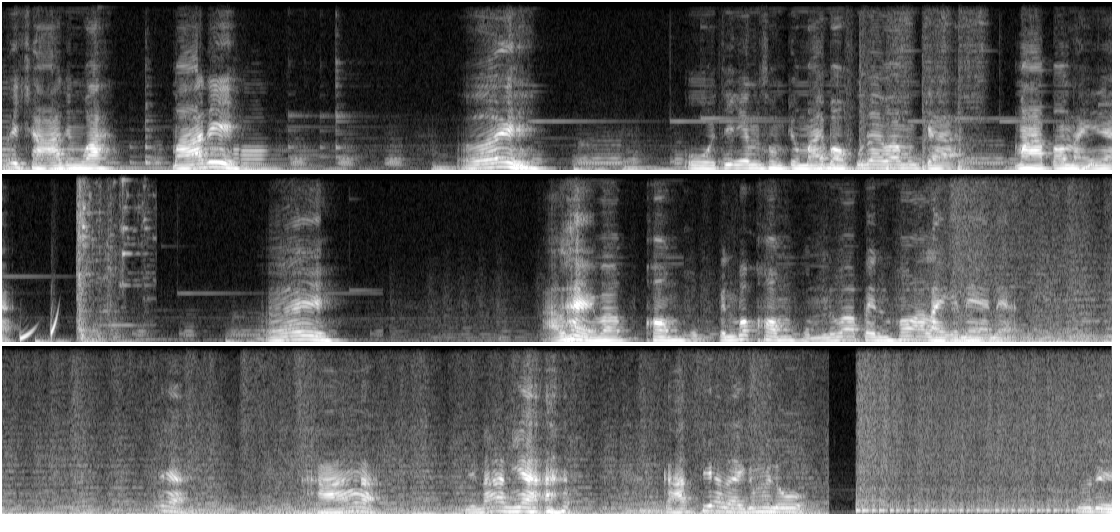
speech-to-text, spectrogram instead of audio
เฮ้ยช้าจังวะ มาดิ เอ้ย โอ้ GM ส่งจดหมายบอกกูได้ว่ามึงจะมาตอนไหนเนี่ย เอ้ย อะไรวะคอมผมเป็นเพราะคอมผมหรือว่าเป็นเพราะอะไรกันแน่เนี่ย เนี่ยค้างอะ อยู่หน้าเนี้ยการที่อะไรก็ไม่รู้ ดูดิ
